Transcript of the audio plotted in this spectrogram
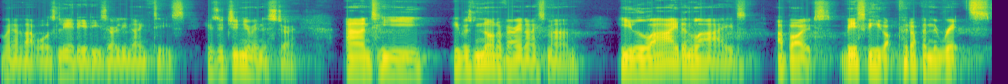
whenever that was, late eighties, early nineties. He was a junior minister, and he he was not a very nice man. He lied and lied about basically he got put up in the Ritz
